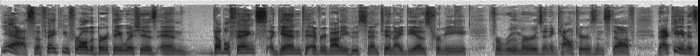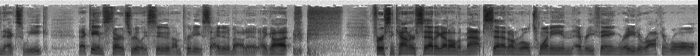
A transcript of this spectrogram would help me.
yeah, so thank you for all the birthday wishes and double thanks again to everybody who sent in ideas for me for rumors and encounters and stuff. That game is next week. That game starts really soon. I'm pretty excited about it. I got first encounter set, I got all the maps set on roll 20 and everything ready to rock and roll.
